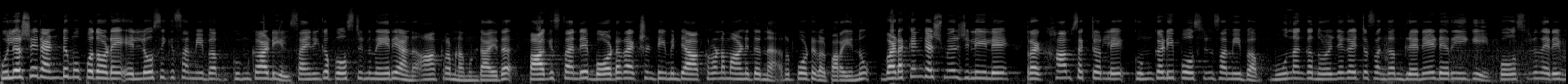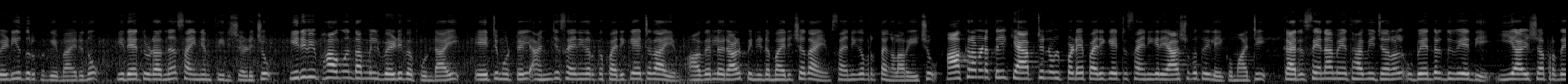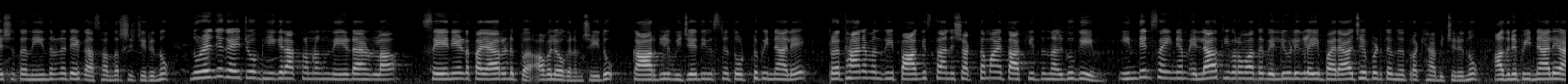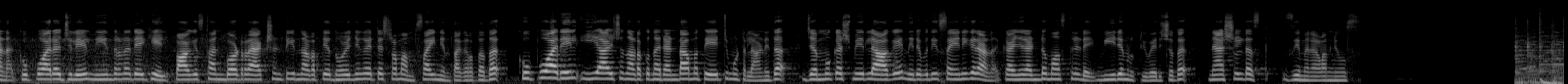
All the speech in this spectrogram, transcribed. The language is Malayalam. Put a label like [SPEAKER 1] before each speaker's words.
[SPEAKER 1] പുലർച്ചെ രണ്ട് മുപ്പതോടെ എൽ ഒ സിക്ക് സമീപം കുംകാടിയിൽ സൈനിക പോസ്റ്റിന് നേരെയാണ് ആക്രമണം ആക്രമണമുണ്ടായത്. പാകിസ്ഥാന്റെ ബോർഡർ ആക്ഷൻ ടീമിന്റെ ആക്രമണമാണിതെന്ന് റിപ്പോർട്ടുകൾ പറയുന്നു. വടക്കൻ കശ്മീർ ജില്ലയിലെ ട്രഖാം സെക്ടറിലെ കുംകടി പോസ്റ്റിന് സമീപം മൂന്നംഗ നുഴഞ്ഞുകയറ്റ സംഘം ഗ്രനേഡ് എറിയുകയും പോസ്റ്റിന് നേരെ വെടിയുതിർക്കുകയുമായിരുന്നു. ഇതേ തുടർന്ന് സൈന്യം തിരിച്ചടിച്ചു. ഇരുവിഭാഗവും തമ്മിൽ വെടിവെപ്പുണ്ടായി. ഏറ്റുമുട്ടൽ അഞ്ച് സൈനികർക്ക് പരിക്കേറ്റതായും അവരിലൊരാൾ പിന്നീട് മരിച്ചതായും സൈനിക വൃത്തങ്ങൾ അറിയിച്ചു. ആക്രമണത്തിൽ ക്യാപ്റ്റൻ ഉൾപ്പെടെ പരിക്കേറ്റ സൈനികരെ ആശുപത്രിയിലേക്ക് മാറ്റി. കരസേനാ മേധാവി ജനറൽ ഉപേന്ദ്ര ദ്വിവേദി ഈ ആഴ്ച പ്രദേശത്ത് നിയന്ത്രണ രേഖ സന്ദർശിച്ചിരുന്നു. നുഴഞ്ഞുകയറ്റവും ഭീകരാക്രമണവും നേരിടാനുള്ള സേനയുടെ തയ്യാറെടുപ്പ് അവലോകനം ചെയ്തു. കാർഗിൽ വിജയ് ദിവസിന് തൊട്ടു പിന്നാലെ പ്രധാനമന്ത്രി പാകിസ്ഥാന് ശക്തമായ താക്കീത് നൽകുകയും ഇന്ത്യൻ സൈന്യം എല്ലാ തീവ്രവാദ വെല്ലുവിളികളെയും പരാജയപ്പെടുത്തുമെന്ന് പ്രഖ്യാപിച്ചിരുന്നു. അതിനു പിന്നാലെയാണ് കുപ്വാര ജില്ലയിൽ നിയന്ത്രണ രേഖയിൽ പാകിസ്ഥാൻ ബോർഡർ ആക്ഷൻ ടീം നടത്തിയ നുഴഞ്ഞുകയറ്റ ശ്രമം സൈന്യം തകർത്തത്. കുപ്വാരയിൽ ഈ ആഴ്ച നടക്കുന്ന രണ്ടാമത്തെ ഏറ്റുമുട്ടലാണിത്. ജമ്മു കശ്മീരിലാകെ നിരവധി സൈനികരാണ് കഴിഞ്ഞ രണ്ടു മാസത്തിനിടെ വീരമൃത്യു വരിച്ചത്. നാഷണൽ ഡെസ്ക് സിമനളം ന്യൂസ്.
